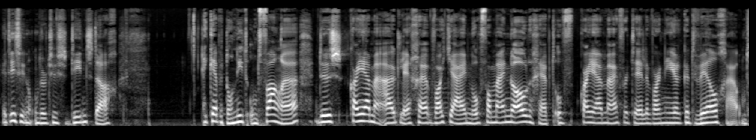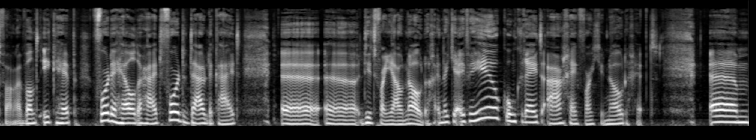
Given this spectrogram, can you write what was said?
Het is in ondertussen dinsdag ik heb het nog niet ontvangen. Dus kan jij mij uitleggen wat jij nog van mij nodig hebt? Of kan jij mij vertellen wanneer ik het wel ga ontvangen? Want ik heb voor de helderheid, voor de duidelijkheid, uh, uh, dit van jou nodig. En dat je even heel concreet aangeeft wat je nodig hebt. Um,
